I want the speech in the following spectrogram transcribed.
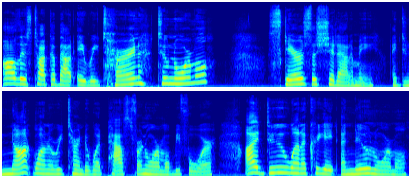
All this talk about a return to normal scares the shit out of me. I do not want to return to what passed for normal before. I do want to create a new normal.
